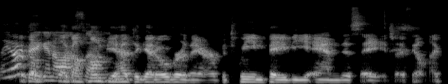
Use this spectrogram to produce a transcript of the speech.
they are like, big a, and like awesome. a hump you had to get over there between baby and this age. I feel like.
